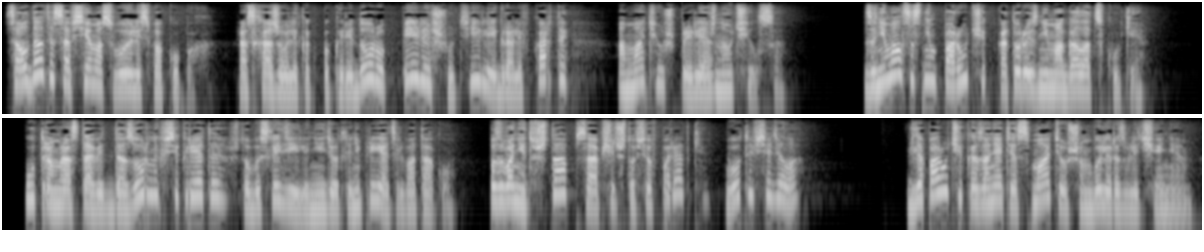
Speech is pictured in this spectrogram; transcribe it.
Солдаты совсем освоились в окопах. Расхаживали как по коридору, пели, шутили, играли в карты, а Матюш прилежно учился. Занимался с ним поручик, который изнемогал от скуки. Утром расставить дозорных в секреты, чтобы следили, не идет ли неприятель в атаку. Позвонит в штаб, сообщит, что все в порядке. Вот и все дела. Для поручика занятия с Матюшем были развлечением —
